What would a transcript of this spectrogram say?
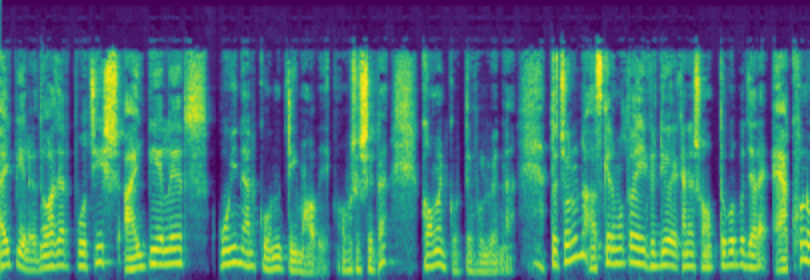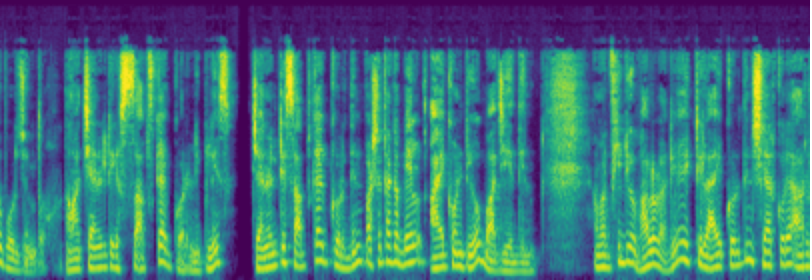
আইপিএল এর, দু হাজার পঁচিশ আইপিএল এর উইনার কোন টিম হবে? অবশ্যই সেটা কমেন্ট করতে ভুলবেন না। তো চলুন, আজকের মতো এই ভিডিও এখানে সমাপ্ত করব। যারা এখনও পর্যন্ত আমার চ্যানেলটিকে সাবস্ক্রাইব করেনি প্লিজ চ্যানেলটি সাবস্ক্রাইব করে দিন, পাশে থাকা বেল আইকনটিও বাজিয়ে দিন। আমার ভিডিও ভালো লাগলে একটি লাইক করে দিন শেয়ার করে আরও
